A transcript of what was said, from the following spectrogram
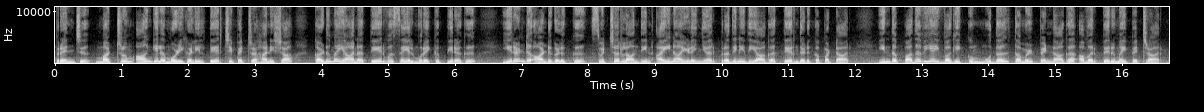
பிரெஞ்சு மற்றும் ஆங்கில மொழிகளில் தேர்ச்சி பெற்ற ஹனிஷா கடுமையான தேர்வு செயல்முறைக்குப் பிறகு இரண்டு ஆண்டுகளுக்கு சுவிட்சர்லாந்தின் ஐநா இளைஞர் பிரதிநிதியாக தேர்ந்தெடுக்கப்பட்டார். இந்த பதவியை வகிக்கும் முதல் தமிழ் பெண்ணாக அவர் பெருமை பெற்றார்.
